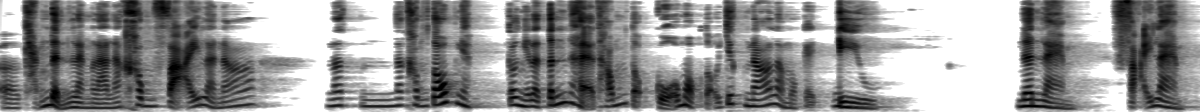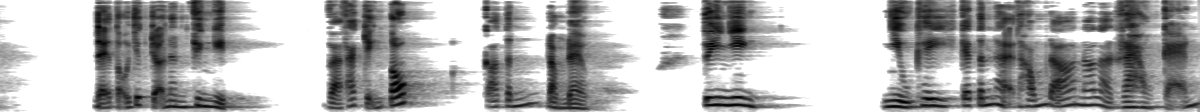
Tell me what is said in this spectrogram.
Ờ, khẳng định rằng là nó không phải là nó nó nó không tốt nha. Có nghĩa là tính hệ thống tổ, của một tổ chức nó là một cái điều nên làm phải làm để tổ chức trở nên chuyên nghiệp và phát triển tốt có tính đồng đều. Tuy nhiên nhiều khi cái tính hệ thống đó nó là rào cản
